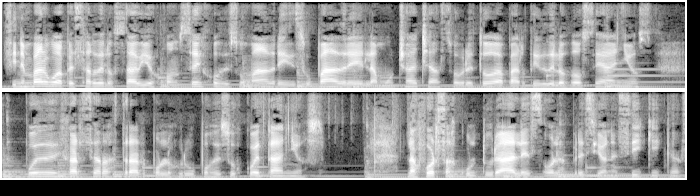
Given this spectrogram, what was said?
Sin embargo, a pesar de los sabios consejos de su madre y de su padre, la muchacha, sobre todo a partir de los 12 años, puede dejarse arrastrar por los grupos de sus coetáneos, las fuerzas culturales o las presiones psíquicas,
